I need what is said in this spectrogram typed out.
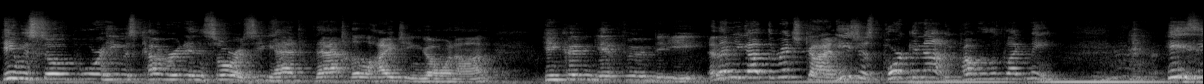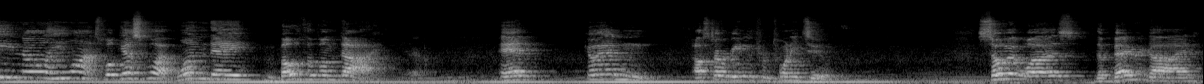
He was so poor, he was covered in sores. He had that little hygiene going on. He couldn't get food to eat. And then you got the rich guy, and he's just porking out. He probably looked like me. He's eating all he wants. Well, guess what? One day, both of them die. And go ahead and I'll start reading from 22. So it was, the beggar died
